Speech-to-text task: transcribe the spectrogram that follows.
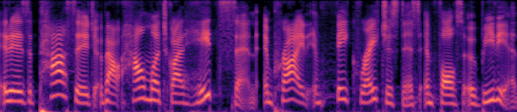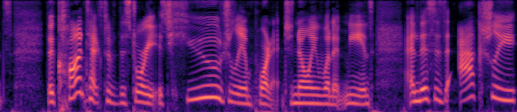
It is a passage about how much God hates sin and pride and fake righteousness and false obedience. The context of the story is hugely important to knowing what it means. And this is actually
